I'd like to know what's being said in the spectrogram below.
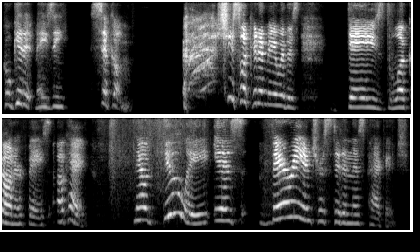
Go get it, Maisie. Sick 'em. She's looking at me with this dazed look on her face. Okay. Now, Dooley is very interested in this package.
